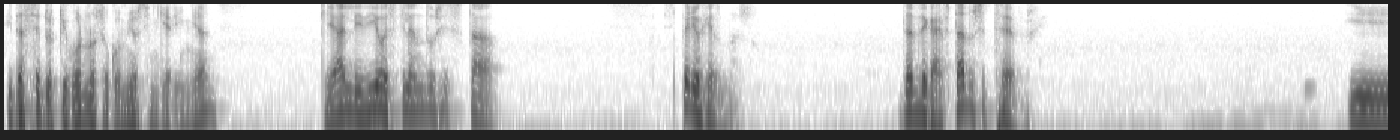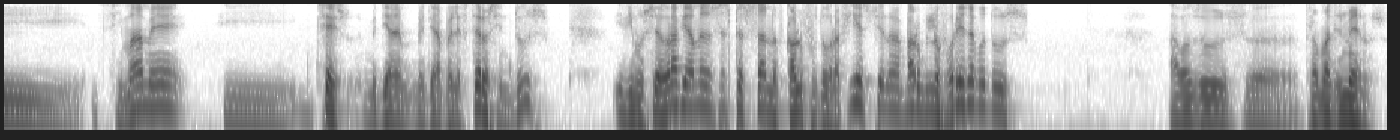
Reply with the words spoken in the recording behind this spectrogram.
ήταν σε τουρκικό νοσοκομείο στην Κερίνια και οι άλλοι δύο έστειλαν τους στα, στις περιοχές μας. Ήταν 17 του Σεπτέμβρη. Η... Θυμάμαι η... Ξέρεις, με την, με την απελευθέρωση τους, οι δημοσιογράφοι αμέσως έσπεσαν να βγάλουν φωτογραφίες και να πάρουν πληροφορίες από τους από τους, ε, τραυματισμένους.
